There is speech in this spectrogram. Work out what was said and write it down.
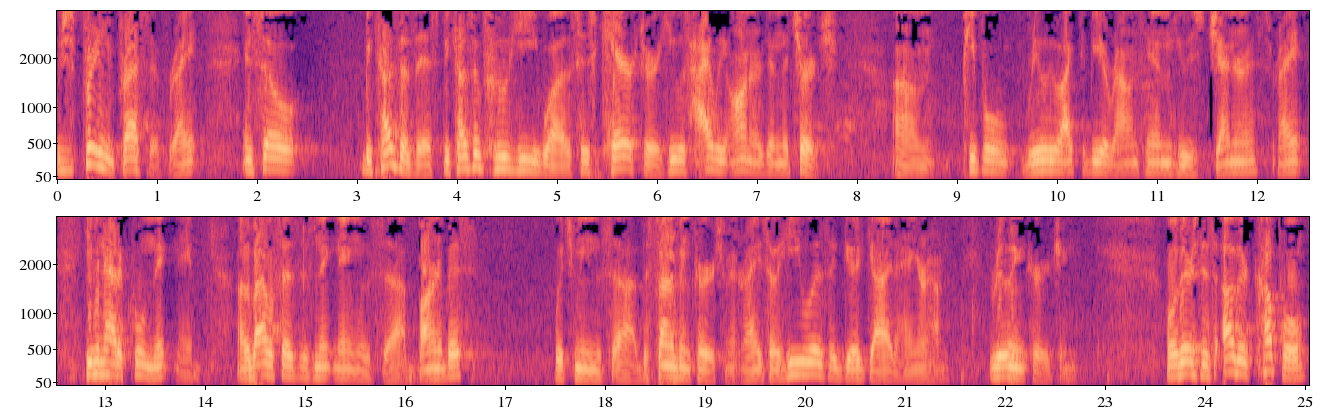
which is pretty impressive, right? And so, because of this, because of who he was, his character, he was highly honored in the church. Um, people really liked to be around him. He was generous, right? He even had a cool nickname. Uh, the Bible says his nickname was uh, Barnabas, which means uh, the son of encouragement, right? So he was a good guy to hang around. Really encouraging. Well, there's this other couple,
